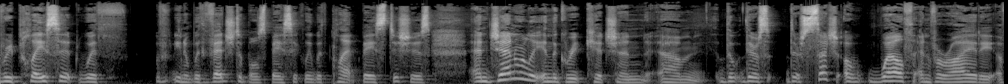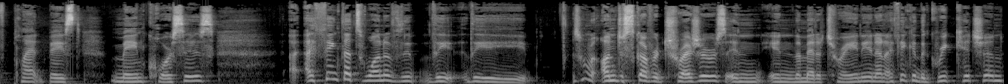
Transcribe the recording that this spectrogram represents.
replace it with you know with vegetables basically with plant-based dishes. And generally in the greek kitchen um, the, there's there's such a wealth and variety of plant-based main courses. I, I think that's one of the the the sort of undiscovered treasures in in the mediterranean. And i think in the greek kitchen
